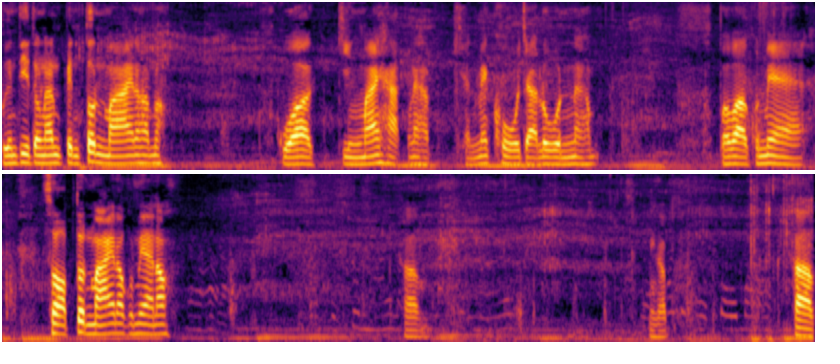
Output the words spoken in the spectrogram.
พื้นที่ตรงนั้นเป็นต้นไม้นะครับเนาะกลัวกิ่งไม้หักนะครับแขนแมคโคจะโลนนะครับ เพราะว่าคุณแม่ชอบต้นไม้เนาะคุณแม่เนาะครับนี่ครับครับ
